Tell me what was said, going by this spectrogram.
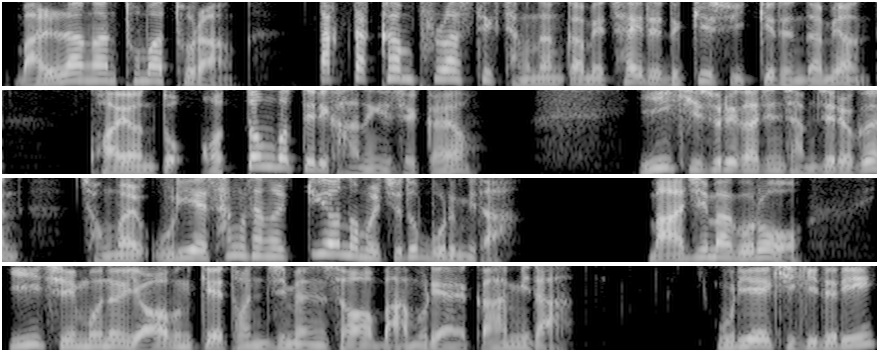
말랑한 토마토랑 딱딱한 플라스틱 장난감의 차이를 느낄 수 있게 된다면 과연 또 어떤 것들이 가능해질까요? 이 기술이 가진 잠재력은 정말 우리의 상상을 뛰어넘을지도 모릅니다. 마지막으로 이 질문을 여러분께 던지면서 마무리할까 합니다. 우리의 기기들이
